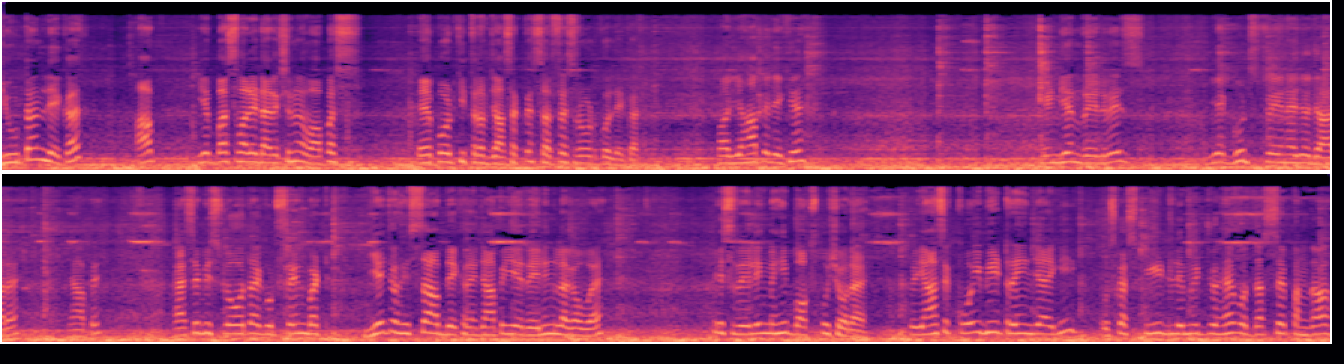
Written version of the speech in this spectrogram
यू टर्न लेकर आप ये बस वाले डायरेक्शन में वापस एयरपोर्ट की तरफ़ जा सकते हैं सरफेस रोड को लेकर। और यहाँ पे देखिए इंडियन रेलवेज ये गुड्स ट्रेन है जो जा रहा है यहाँ पे। ऐसे भी स्लो होता है गुड्स ट्रेन बट ये जो हिस्सा आप देख रहे हैं, जहाँ पे ये रेलिंग लगा हुआ है, इस रेलिंग में ही बॉक्स पुश हो रहा है। तो यहाँ से कोई भी ट्रेन जाएगी, उसका स्पीड लिमिट जो है वो 10 से 15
